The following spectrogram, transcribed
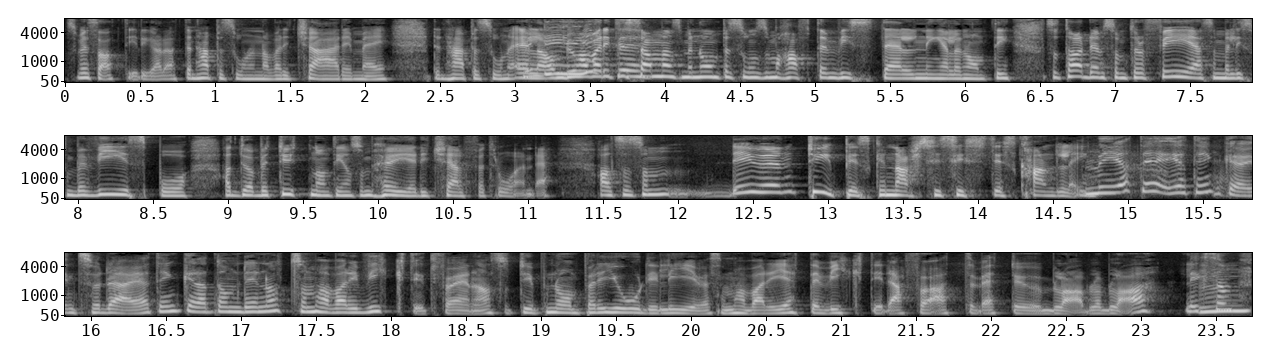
som jag sa tidigare, att den här personen har varit kär i mig, den här personen, eller om du har varit tillsammans med någon person som har haft en viss ställning eller någonting, så tar den som trofé som är liksom bevis på att du har betytt någonting som höjer ditt självförtroende. Alltså som, det är ju en typisk narcissistisk handling. Men jag, jag tänker inte så där. Jag tänker att om det är något som har varit viktigt för en, alltså alltså typ någon period i livet som har varit jätteviktig därför att vet du bla bla bla. Liksom. Mm.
